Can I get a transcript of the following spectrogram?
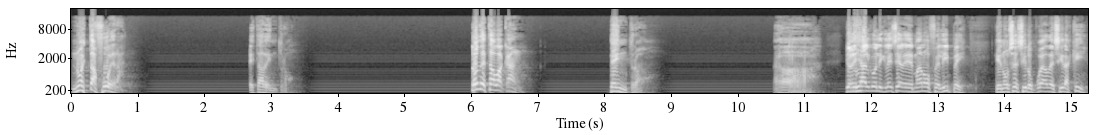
no está afuera, está dentro. ¿Dónde está Bacán? Dentro. Ah, yo dije algo en la iglesia del hermano Felipe, que no sé si lo pueda decir aquí,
